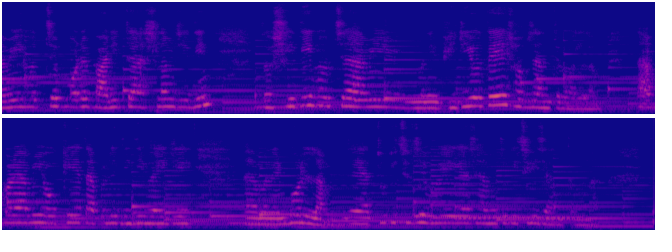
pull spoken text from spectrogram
আমি হচ্ছে পরে বাড়িতে আসলাম যেদিন, তো সেদিন হচ্ছে আমি মানে ভিডিওতে সব জানতে পারলাম। তারপরে আমি ওকে, তারপরে দিদি ভাইকে মানে বললাম যে, এত কিছু যে হয়ে গেছে, আমি তো কিছুই জানতাম না। তো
